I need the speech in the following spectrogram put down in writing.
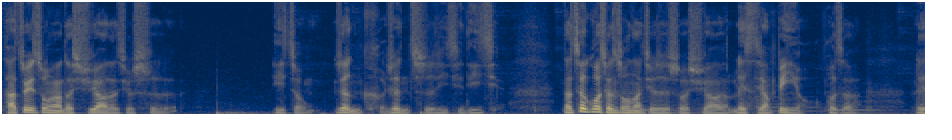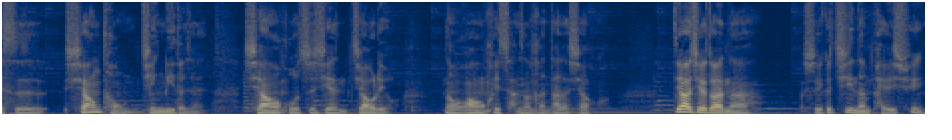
他最重要的需要的就是一种认可、认知以及理解。那这过程中呢，就是说需要类似像病友或者类似相同经历的人相互之间交流，那往往会产生很大的效果。第二阶段呢，是一个技能培训、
